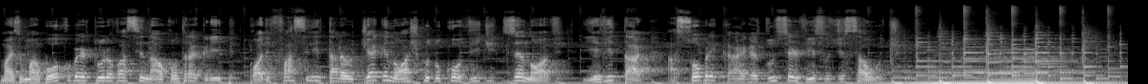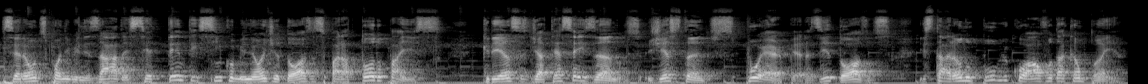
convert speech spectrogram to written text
mas uma boa cobertura vacinal contra a gripe pode facilitar o diagnóstico do Covid-19 e evitar a sobrecarga dos serviços de saúde. Serão disponibilizadas 75 milhões de doses para todo o país. Crianças de até 6 anos, gestantes, puérperas e idosos estarão no público-alvo da campanha.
